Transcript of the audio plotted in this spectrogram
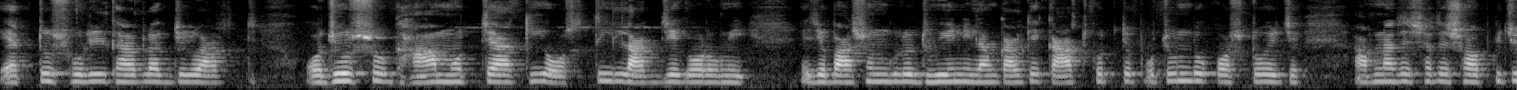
এত শরীর খারাপ লাগছিল, আর অজস্র ঘাম হচ্ছে, আর কি অস্থির লাগছে গরমে। এই যে বাসনগুলো ধুয়ে নিলাম, কালকে কাজ করতে প্রচণ্ড কষ্ট হয়েছে, আপনাদের সাথে সব কিছু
